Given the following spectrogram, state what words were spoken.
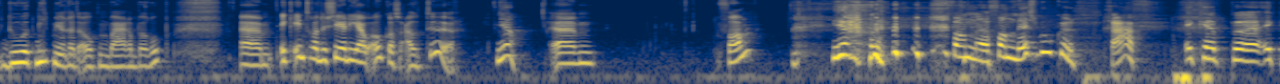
doe ik niet meer het openbare beroep. Ehm, ik introduceerde jou ook als auteur. Ja, Ehm, van? ja. van, eh, van lesboeken. Gaaf. Ik heb, eh, ik,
